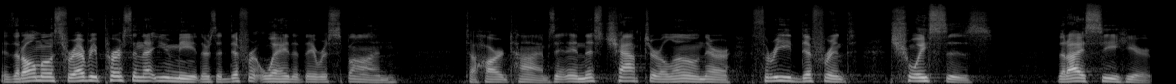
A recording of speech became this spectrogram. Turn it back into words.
is that almost for every person that you meet, there's a different way that they respond to hard times. And in this chapter alone, there are three different choices that I see here.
